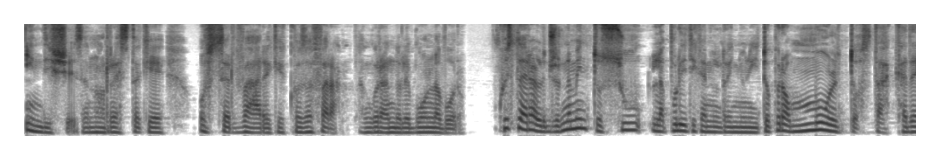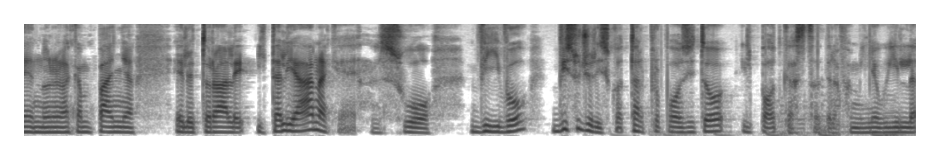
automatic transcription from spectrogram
in discesa, non resta che osservare che cosa farà, augurandole buon lavoro. Questo era l'aggiornamento sulla politica nel Regno Unito, però molto sta accadendo nella campagna elettorale italiana che è nel suo vivo. Vi suggerisco a tal proposito il podcast della famiglia Will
